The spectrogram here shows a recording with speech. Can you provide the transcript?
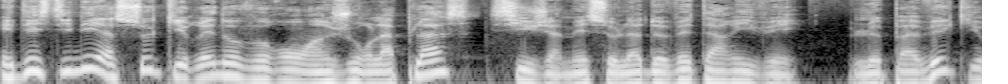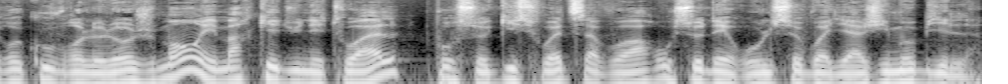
est destinée à ceux qui rénoveront un jour la place si jamais cela devait arriver. Le pavé qui recouvre le logement est marqué d'une étoile pour ceux qui souhaitent savoir où se déroule ce voyage immobile.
